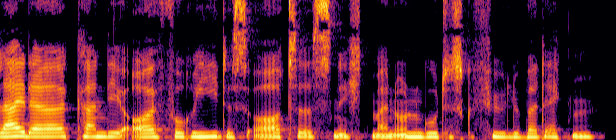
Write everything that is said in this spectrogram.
Leider kann die Euphorie des Ortes nicht mein ungutes Gefühl überdecken.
